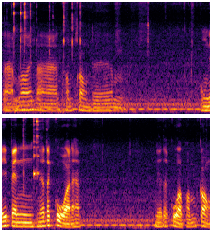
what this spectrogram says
สามร้อยบาท พร้อมกล่องเดิม ตรงนี้เป็นเนื้อตะกั่วนะครับ เนื้อตะกั่วพร้อมกล่องน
